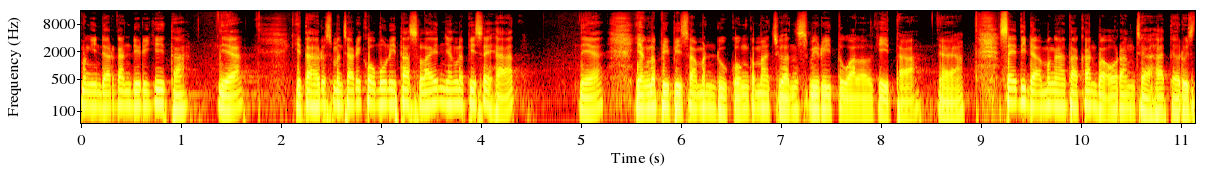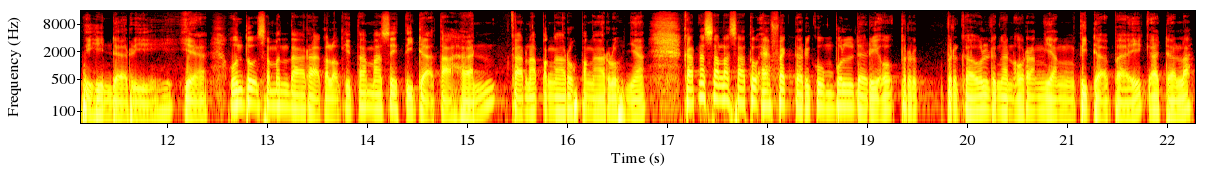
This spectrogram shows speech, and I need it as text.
menghindarkan diri kita, ya. Kita harus mencari komunitas lain yang lebih sehat, ya yang lebih bisa mendukung kemajuan spiritual kita ya. Saya tidak mengatakan bahwa orang jahat harus dihindari ya. Untuk sementara kalau kita masih tidak tahan karena pengaruh-pengaruhnya karena salah satu efek dari kumpul dari ber, bergaul dengan orang yang tidak baik adalah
